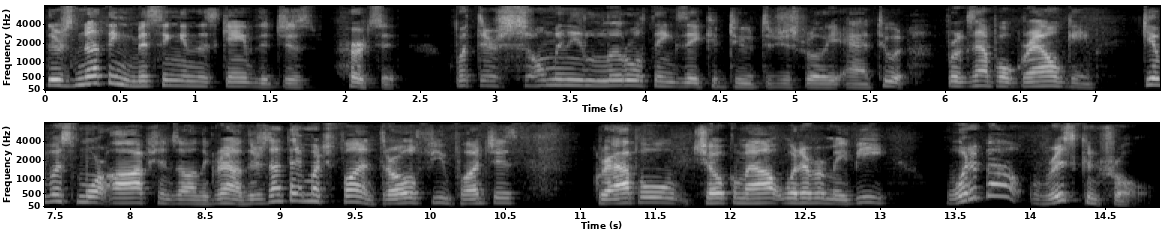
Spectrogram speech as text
there's nothing missing in this game that just hurts it. But there's so many little things they could do to just really add to it. For example, ground game. Give us more options on the ground. There's not that much fun. Throw a few punches, grapple, choke them out, whatever it may be. What about wrist control?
